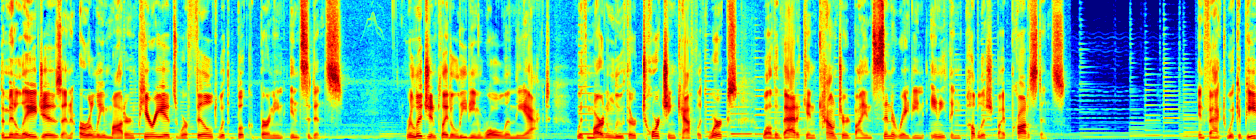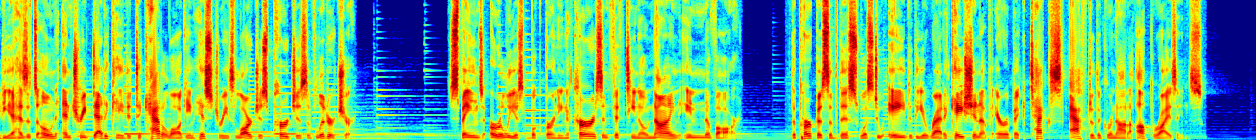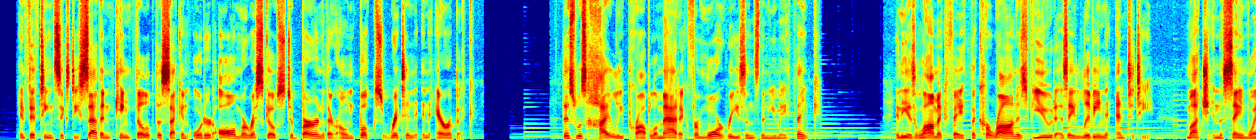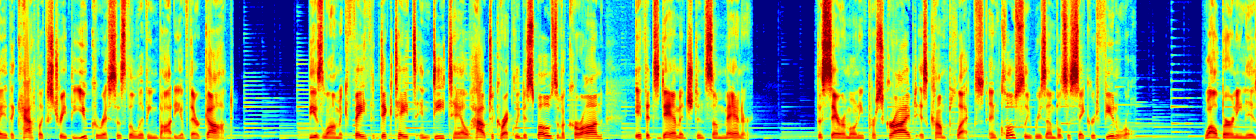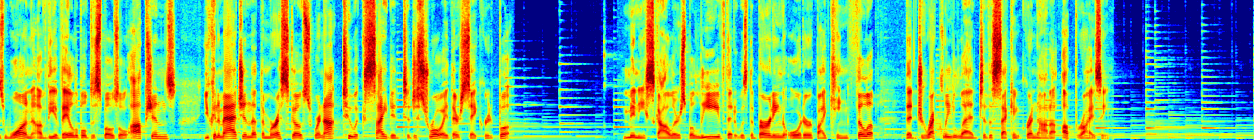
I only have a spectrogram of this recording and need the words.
The Middle Ages and early modern periods were filled with book burning incidents. Religion played a leading role in the act, with Martin Luther torching Catholic works while the Vatican countered by incinerating anything published by Protestants. In fact, Wikipedia has its own entry dedicated to cataloging history's largest purges of literature. Spain's earliest book burning occurs in 1509 in Navarre. The purpose of this was to aid the eradication of Arabic texts after the Granada uprisings. In 1567, King Philip II ordered all Moriscos to burn their own books written in Arabic. This was highly problematic for more reasons than you may think. In the Islamic faith, the Quran is viewed as a living entity, much in the same way the Catholics treat the Eucharist as the living body of their God. The Islamic faith dictates in detail how to correctly dispose of a Quran if it's damaged in some manner. The ceremony prescribed is complex and closely resembles a sacred funeral. While burning is one of the available disposal options, you can imagine that the Moriscos were not too excited to destroy their sacred book. Many scholars believe that it was the burning order by King Philip that directly led to the Second Granada Uprising.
